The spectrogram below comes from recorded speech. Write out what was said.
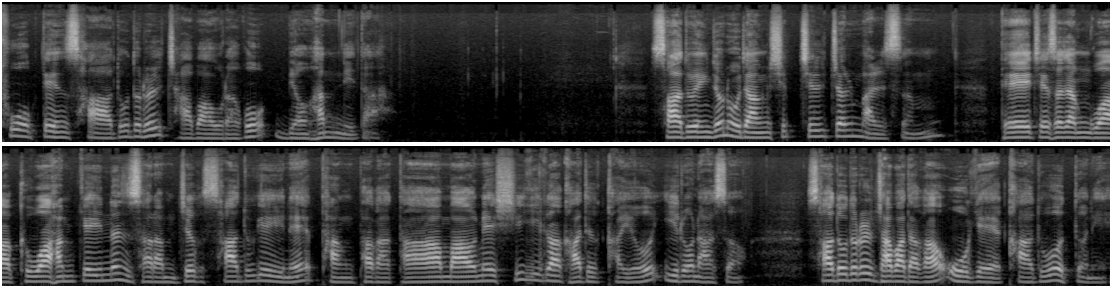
투옥된 사도들을 잡아오라고 명합니다. 사도행전 5장 17절 말씀 대제사장과 그와 함께 있는 사람 즉 사두개인의 당파가 다 마음의 시기가 가득하여 일어나서 사도들을 잡아다가 옥에 가두었더니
